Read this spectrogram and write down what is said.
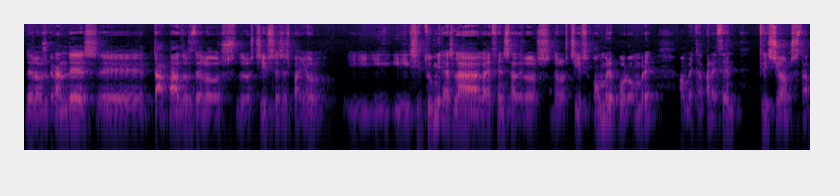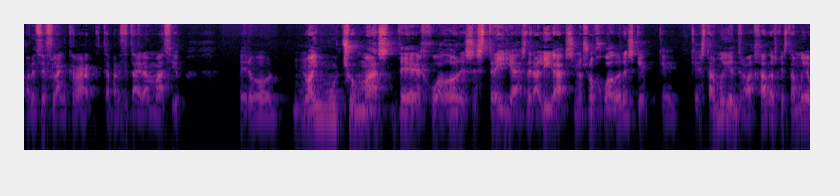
de los grandes eh, tapados de los, de los Chiefs es español. Y, si tú miras la, la, defensa de los, de los Chiefs hombre por hombre, hombre, te aparecen Chris Jones, te aparece Frank Clark, te aparece Tyron Matthew pero no hay mucho más de jugadores estrellas de la liga, sino son jugadores que, están muy bien trabajados, que están muy,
